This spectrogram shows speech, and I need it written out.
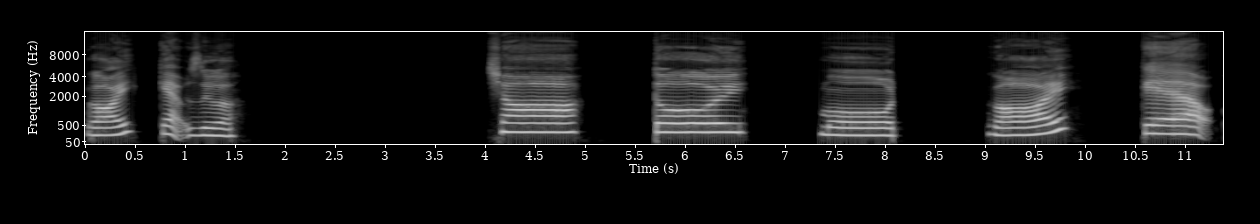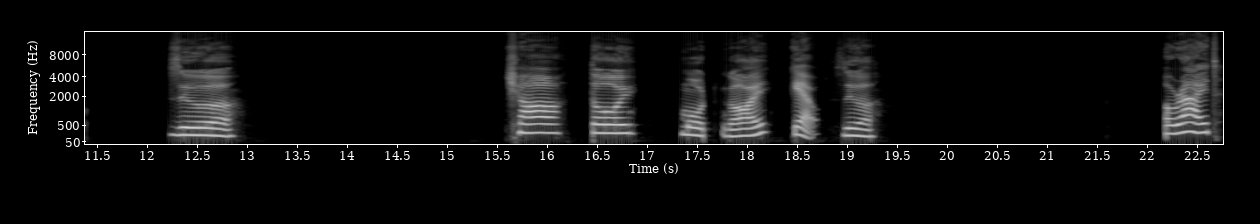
gói kẹo dừa. Cho tôi một gói kẹo dừa. Cho tôi một gói kẹo dừa. Alright,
